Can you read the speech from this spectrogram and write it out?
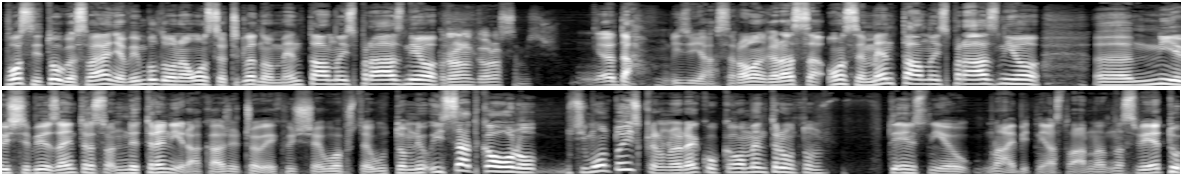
poslije tog osvajanja Wimbledona, on se očigledno mentalno ispraznio. Roland Garros, misliš? E, da, izvinjavam se, Roland Garrosa, on se mentalno ispraznio, e, nije više bio zainteresovan, ne trenira, kaže čovjek više uopšte u tom. I sad kao ono, Simon to iskreno je rekao, kao men trenutno tenis nije najbitnija stvar na, na svijetu.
